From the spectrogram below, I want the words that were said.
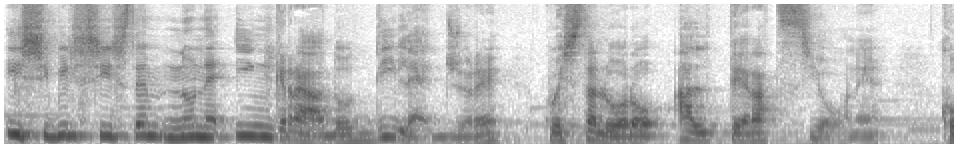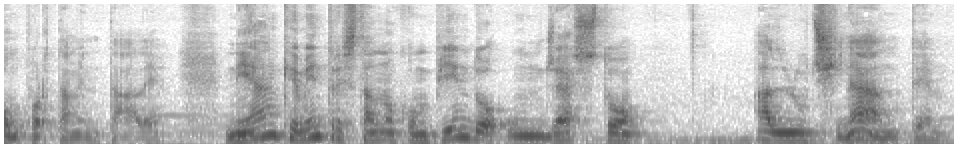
il Sibyl System non è in grado di leggere questa loro alterazione comportamentale, neanche mentre stanno compiendo un gesto allucinante,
